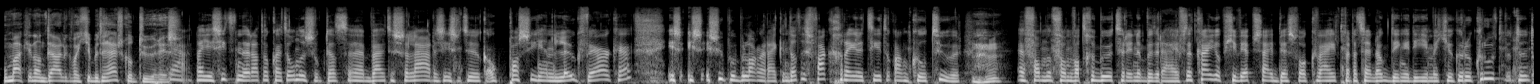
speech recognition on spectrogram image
Hoe maak je dan duidelijk wat je bedrijfscultuur is? Ja, nou, je ziet inderdaad ook uit onderzoek dat uh, buiten salaris is natuurlijk ook passie en leuk werken is, is, is super belangrijk. En dat is vaak gerelateerd ook aan cultuur. Uh -huh. En van, van wat gebeurt er in een bedrijf. Dat kan je op je website best wel kwijt, maar dat zijn ook dingen die je met je recruitment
